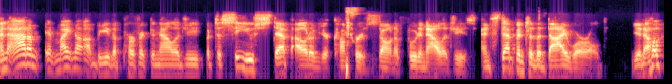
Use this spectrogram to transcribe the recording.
And Adam, it might not be the perfect analogy, but to see you step out of your comfort zone of food analogies and step into the die world, you know?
